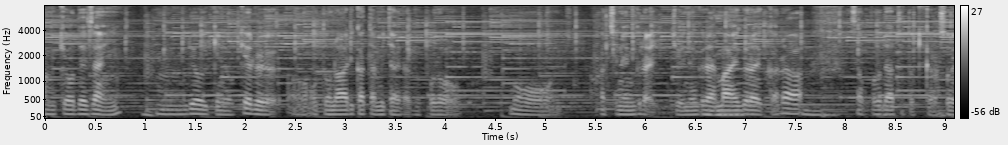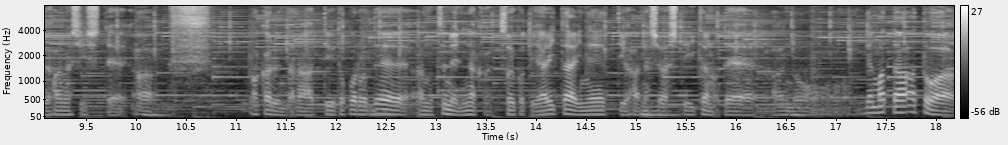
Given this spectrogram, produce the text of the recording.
環境デザイン、うん。領域におけるうん音のあり方みたいなところをもう8年ぐらい10年ぐらい前ぐらいから札幌で会った時からそういう話してあ分かるんだなっていうところであの常になんかそういうことやりたいねっていう話はしていたのであのでまたあとは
